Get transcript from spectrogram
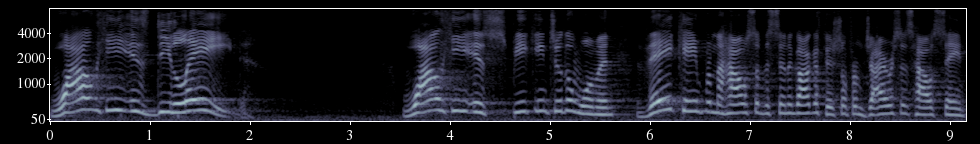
while he is delayed, while he is speaking to the woman, they came from the house of the synagogue official from Jairus' house saying,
